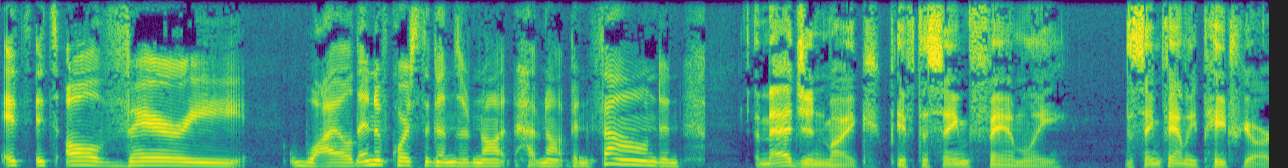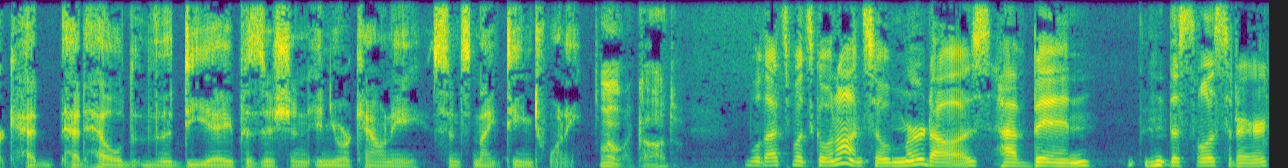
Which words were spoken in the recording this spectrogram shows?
It's it's all very wild. And of course, the guns have not have not been found. And Imagine, Mike, if the same family, the same family patriarch had, had held the DA position in your county since 1920. Oh my god. well, that's what's going on. So Murdaughs have been the solicitor.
